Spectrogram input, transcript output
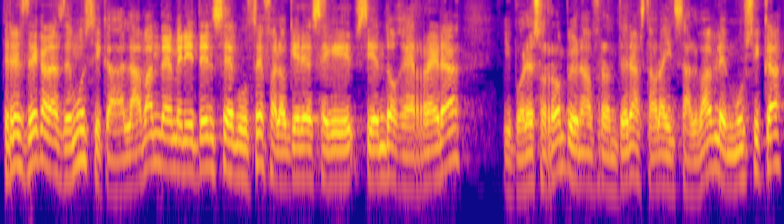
tres décadas de música. La banda emeritense Bucéfalo quiere seguir siendo guerrera y por eso rompe una frontera hasta ahora insalvable en música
